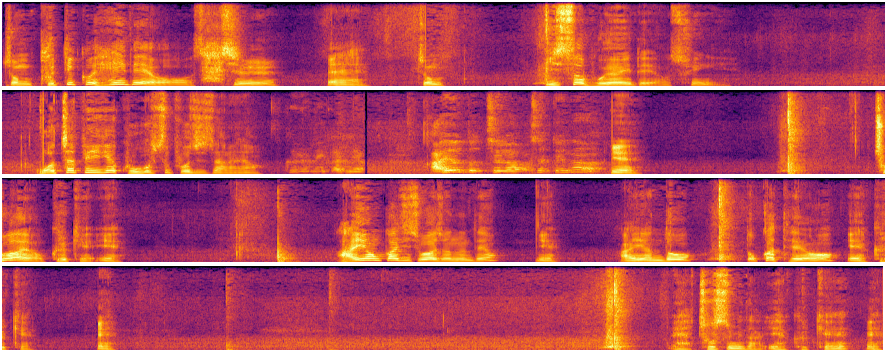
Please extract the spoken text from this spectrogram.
좀 부티크 해야 돼요. 사실, 예, 좀 있어 보여야 돼요, 스윙이. 어차피 이게 고급 스포츠잖아요. 그러니까요. 아연도 제가 봤을 때는 예. 좋아요. 그렇게, 예. 아이언까지 좋아졌는데요. 예. 아이언도 똑같아요. 예, 그렇게. 예. 예, 좋습니다. 예, 그렇게. 예.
